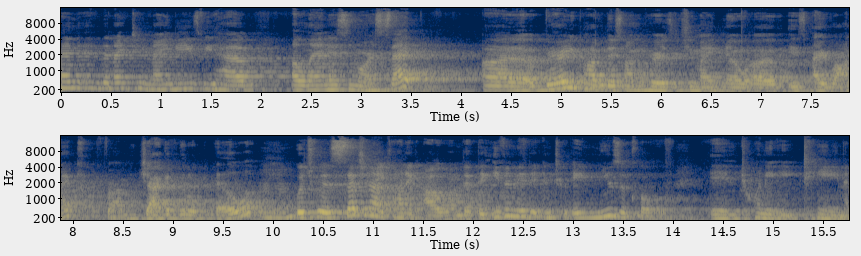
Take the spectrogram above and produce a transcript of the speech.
Then in the 1990s, we have Alanis Morissette. Uh, a very popular song of hers that you might know of is Ironic from Jagged Little Pill, which was such an iconic album that they even made it into a musical in 2018.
